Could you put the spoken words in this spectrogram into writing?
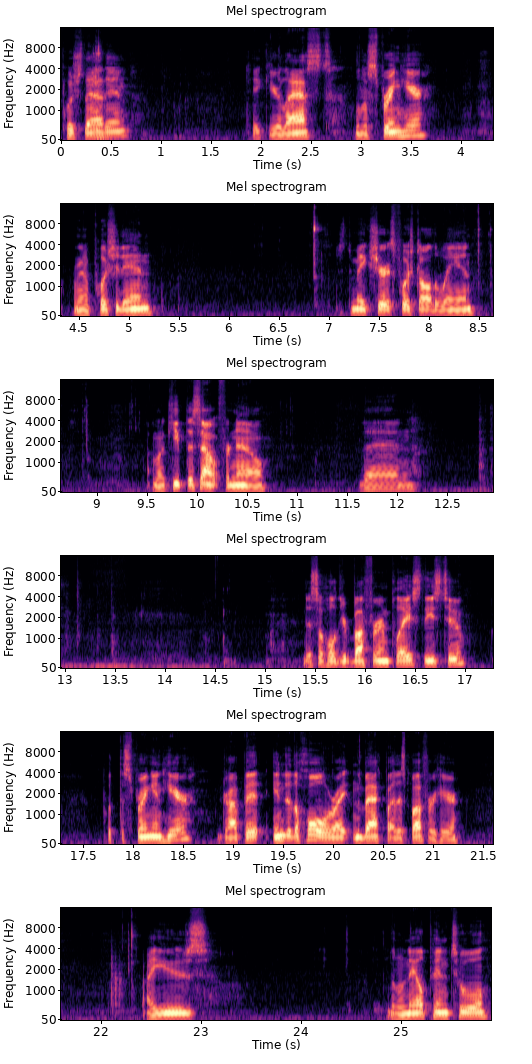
Push that in. Take your last little spring here. We're to push it in just to make sure it's pushed all the way in. I'm to keep this out for now. Then this will hold your buffer in place, these two. Put the spring in here, drop it into the hole right in the back by this buffer here. I use little nail pin tool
